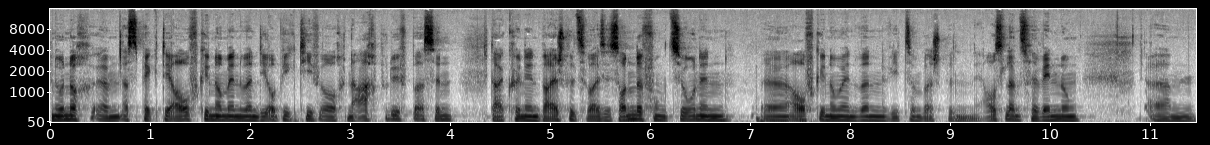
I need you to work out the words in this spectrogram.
Nur noch ähm, Aspekte aufgenommen werden, die objektiv auch nachprüfbar sind. Da können beispielsweise Sonderfunktionen äh, aufgenommen werden, wie zum Beispiel eine Auslandsverwendung. Ähm,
